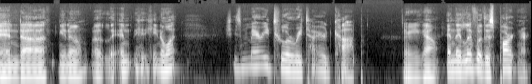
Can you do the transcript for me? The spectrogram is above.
And uh, you know, uh, and you know what? She's married to a retired cop, There you go. and they live with his partner,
